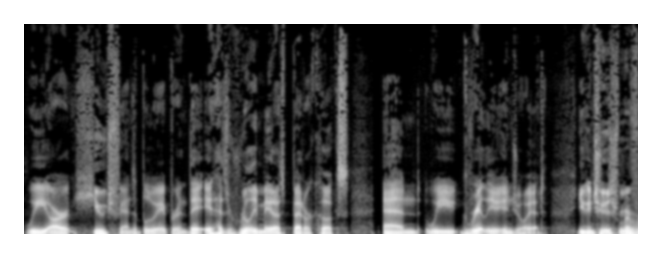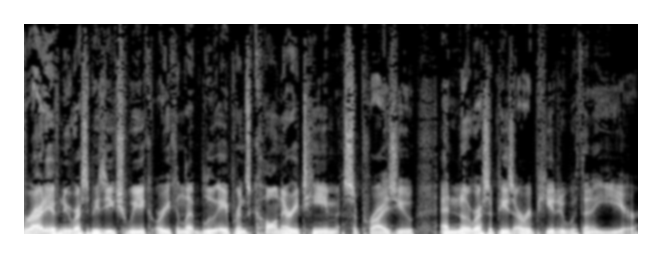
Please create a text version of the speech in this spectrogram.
We are huge fans of Blue Apron. It has really made us better cooks, and we greatly enjoy it. You can choose from a variety of new recipes each week, or you can let Blue Apron's culinary team surprise you, and no recipes are repeated within a year.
